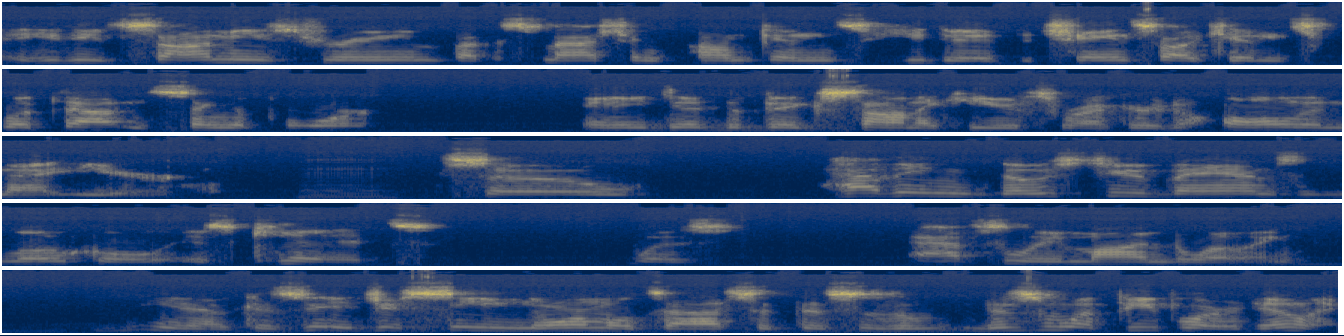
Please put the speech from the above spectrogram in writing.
he did Siamese Dream by the Smashing Pumpkins. He did the Chainsaw Kittens flipped out in Singapore, and he did the big Sonic Youth record all in that year. So having those two bands local as kids was absolutely mind blowing. You know, because it just seemed normal to us that this is a, this is what people are doing.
